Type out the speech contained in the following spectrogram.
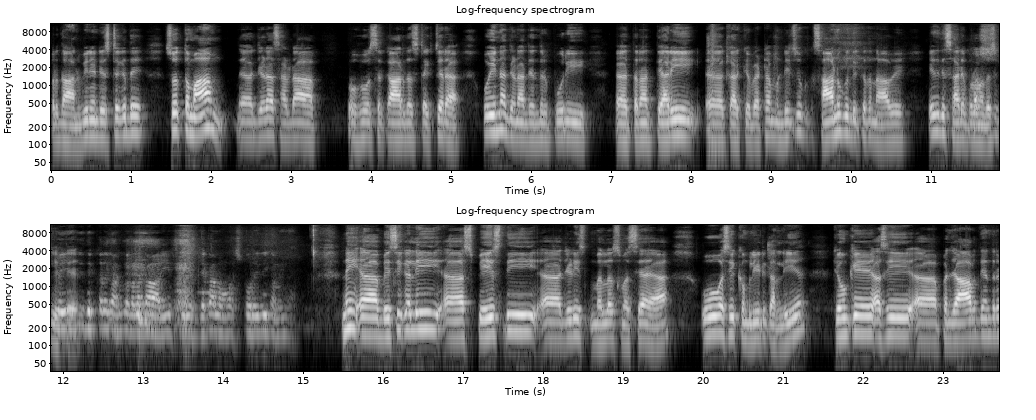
ਪ੍ਰਧਾਨ ਵੀ ਨੇ ਡਿਸਟ੍ਰਿਕਟ ਦੇ ਸੋ तमाम ਅ, ਜਿਹੜਾ ਸਾਡਾ ਉਹ ਸਰਕਾਰ ਦਾ ਸਟਰਕਚਰ ਆ ਉਹ ਇਹਨਾਂ ਦਿਨਾਂ ਦੇ ਅੰਦਰ ਪੂਰੀ ਅ, ਤਰ੍ਹਾਂ ਤਿਆਰੀ ਅ, ਕਰਕੇ ਬੈਠਾ ਮੰਡੀ 'ਚ ਕਿਸਾਨ ਨੂੰ ਕੋਈ ਦਿੱਕਤ ਨਾ ਆਵੇ ਇਹਦੇ ਲਈ ਸਾਰੇ ਪ੍ਰਬੰਧ ਅਸੀਂ ਕੀਤੇ ਆ ਦੀ ਦਿੱਕਤ ਕੰਮ ਕਰਨ ਲੱਗਾ ਆ ਰਹੀ ਸਪੇਸ ਜਗ੍ਹਾ ਲਾਉਣ ਸਟੋਰੇਜ ਦੀ ਕਮੀ ਹੈ ਨਹੀਂ ਬੇਸਿਕਲੀ ਸਪੇਸ ਦੀ ਅ, ਜਿਹੜੀ ਮਤਲਬ ਸਮੱਸਿਆ ਆ ਉਹ ਅਸੀਂ ਕੰਪਲੀਟ ਕਰ ਲਈ ਹੈ ਕਿਉਂਕਿ ਅਸੀਂ ਪੰਜਾਬ ਦੇ ਅੰਦਰ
